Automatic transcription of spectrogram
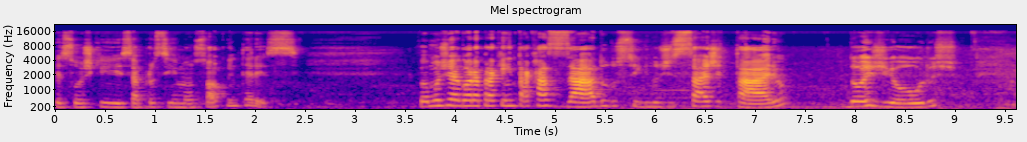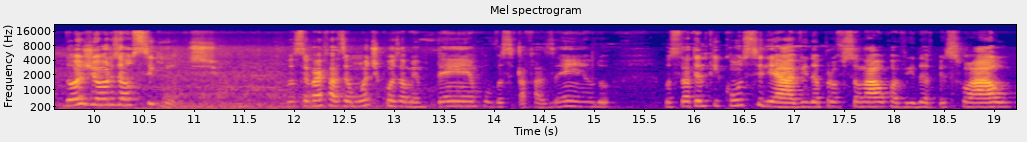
Pessoas que se aproximam só com interesse. Vamos ver agora para quem tá casado do signo de Sagitário. Dois de ouros. Dois de ouros é o seguinte. Você vai fazer um monte de coisa ao mesmo tempo. Você tá fazendo. Você tá tendo que conciliar a vida profissional com a vida pessoal.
